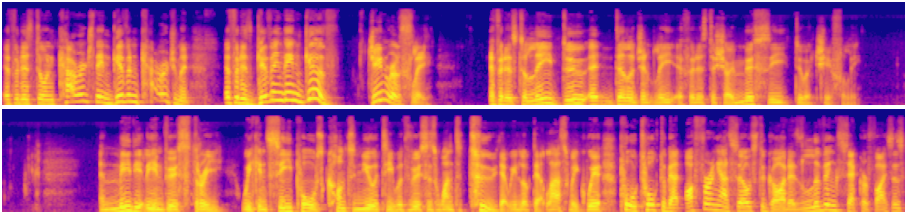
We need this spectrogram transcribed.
If it is to encourage, then give encouragement. If it is giving, then give generously. If it is to lead, do it diligently. If it is to show mercy, do it cheerfully. Immediately in verse 3, we can see Paul's continuity with verses 1 to 2 that we looked at last week, where Paul talked about offering ourselves to God as living sacrifices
